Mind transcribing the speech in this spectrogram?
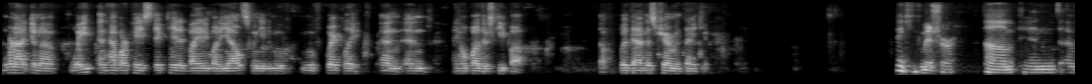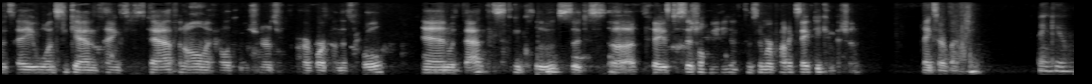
we're not going to wait and have our pace dictated by anybody else. We need to move move quickly, and and I hope others keep up. So with that, Mr. Chairman, thank you. Thank you, Commissioner. Um, and I would say once again, thanks to staff and all my fellow commissioners for their hard work on this rule. And with that, this concludes the, uh, today's decisional meeting of the Consumer Product Safety Commission. Thanks, everybody. Thank you.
